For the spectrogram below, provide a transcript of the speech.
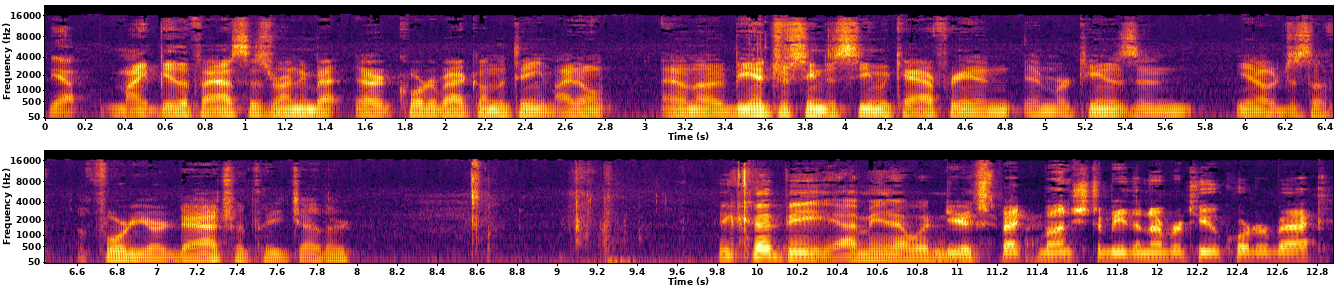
Yep. Might be the fastest running back or quarterback on the team. I don't I don't know. It'd be interesting to see McCaffrey and, and Martinez in you know just a forty yard dash with each other. He could be. I mean, I wouldn't. Do you be expect surprised. Bunch to be the number two quarterback?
